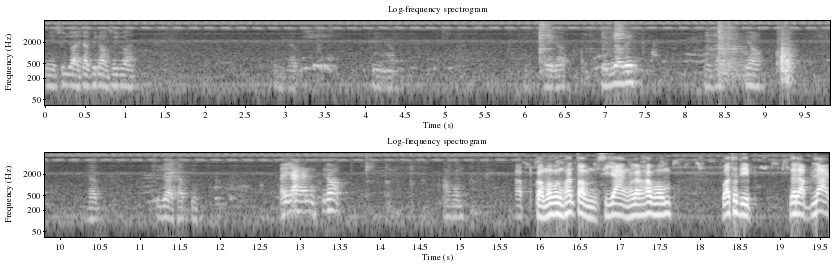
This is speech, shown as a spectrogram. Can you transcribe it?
นี่สุดยอดครับพี่น้องสุดยอดนี่ครับนี่ครับเห็นแล้วเดียวเลยนี่ครับพี่น้องครับสุดยอดครับนี่ไปย่างกันพี่น้อง ครับผม ครับก่อนมาเบิ่งพันต่อมสีย่างแล้วครับผม วัตถุดิบ ระดับยาก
